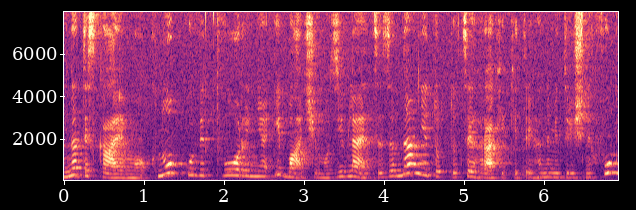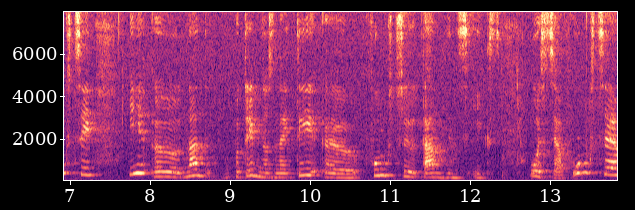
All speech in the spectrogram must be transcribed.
Натискаємо кнопку відтворення і бачимо, з'являється завдання, тобто це графіки тригонометричних функцій, і е, над, потрібно знайти е, функцію tangents x. Ось ця функція.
